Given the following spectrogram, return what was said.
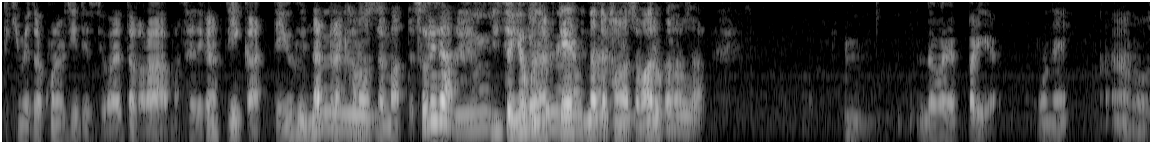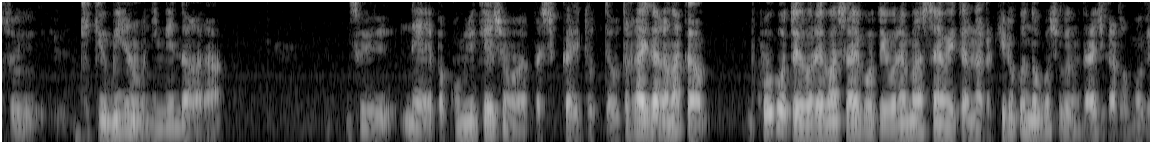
て決めたら来なくていいですって言われたから、まあ、連れていかなくていいかっていうふうになった可能性もあって、それが実は良くなくてってなった可能性もあるからそさだからやっぱり、こうね、あの、そういう、結局見るのも人間だから、そういうね、やっぱコミュニケーションをやっぱりしっかりとって、お互い、だからなんか、こういうこと言われました、ああいうこと言われましたよみたいな、なんか記録残しておくのも大事かと思うけ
